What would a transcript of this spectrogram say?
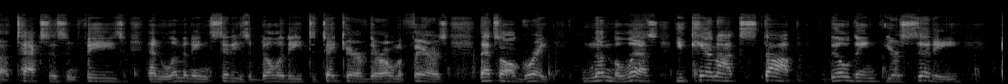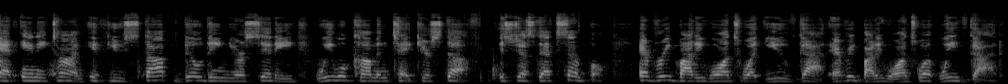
uh, taxes and fees, and limiting cities' ability to take care of their own affairs, that's all great. Nonetheless, you cannot stop building your city at any time. If you stop building your city, we will come and take your stuff. It's just that simple. Everybody wants what you've got. Everybody wants what we've got.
